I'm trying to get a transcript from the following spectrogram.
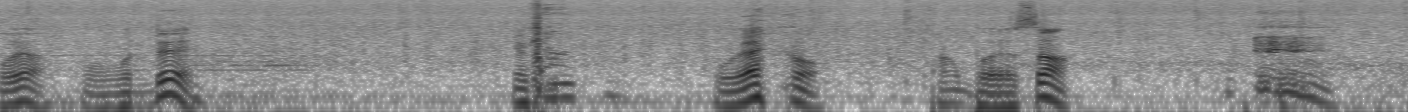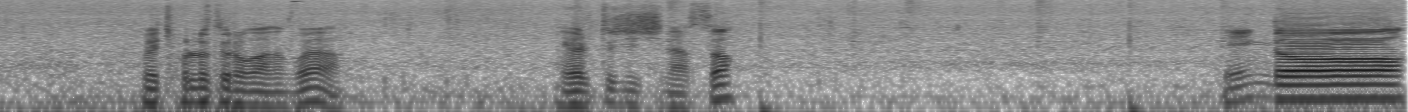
뭐야? 뭐, 뭔데? 여기, 뭐야, 이거? 방금 뭐였어? 왜 절로 들어가는 거야? 12시 지났어? 띵동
